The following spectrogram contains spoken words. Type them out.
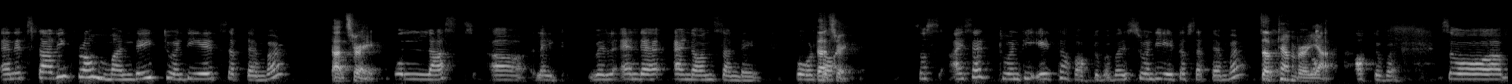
And it's starting from Monday, 28th September. That's right. Will last, uh, like, will end, uh, end on Sunday. 4th That's right. So I said 28th of October, but it's 28th of September. September, yeah. October. So uh,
